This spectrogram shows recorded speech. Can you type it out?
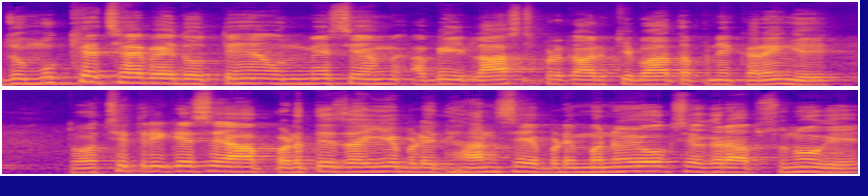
जो मुख्य छह वेद होते हैं, उनमें से हम अभी लास्ट प्रकार की बात अपने करेंगे। तो अच्छी तरीके से आप पढ़ते जाइए, बड़े ध्यान से, बड़े मनोयोग से अगर आप सुनोगे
